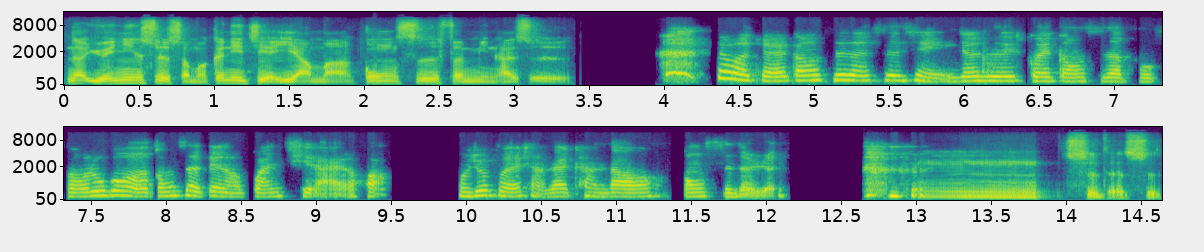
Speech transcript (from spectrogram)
那原因是什么？跟你姐一样吗？公私分明还是？就我觉得公司的事情就是归公司的部分。如果我公司的电脑关起来的话，我就不会想再看到公司的人。嗯，是的，是的，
